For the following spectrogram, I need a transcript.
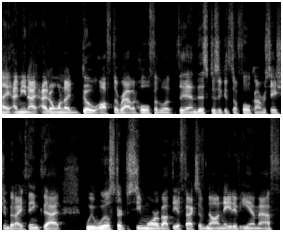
I, I mean, I, I don't want to go off the rabbit hole for the, the end of this because it gets a full conversation, but I think that we will start to see more about the effects of non-native EMF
